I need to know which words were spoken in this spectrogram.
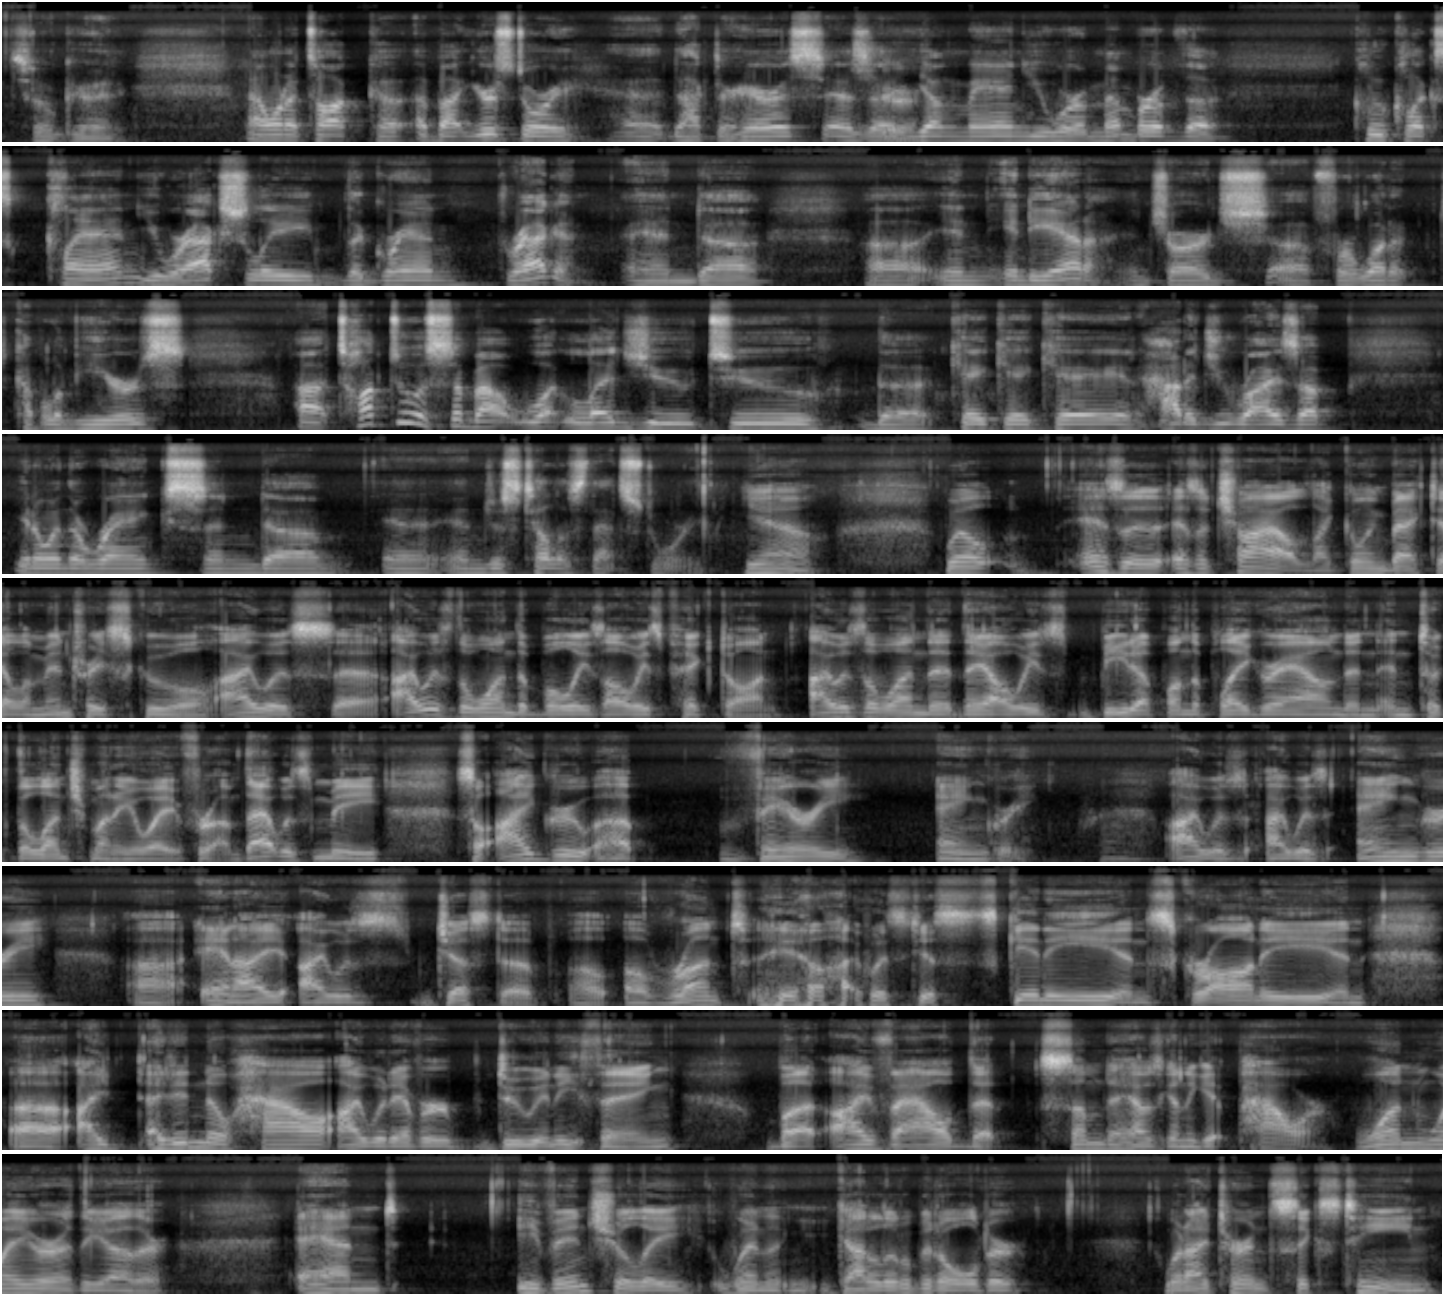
so good. I want to talk uh, about your story, uh, Dr. Harris. As sure. a young man, you were a member of the Ku Klux Klan. You were actually the Grand Dragon, and uh, uh, in Indiana, in charge uh, for what a couple of years. Uh, talk to us about what led you to the KKK and how did you rise up, you know, in the ranks, and um, and, and just tell us that story. Yeah. Well, as a as a child, like going back to elementary school, I was uh, I was the one the bullies always picked on. I was the one that they always beat up on the playground and, and took the lunch money away from. That was me. So I grew up very angry. I was I was angry. Uh, and I, I was just a, a, a, runt. You know, I was just skinny and scrawny, and uh, I, I didn't know how I would ever do anything, but I vowed that someday I was going to get power, one way or the other. And eventually, when I got a little bit older, when I turned 16,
